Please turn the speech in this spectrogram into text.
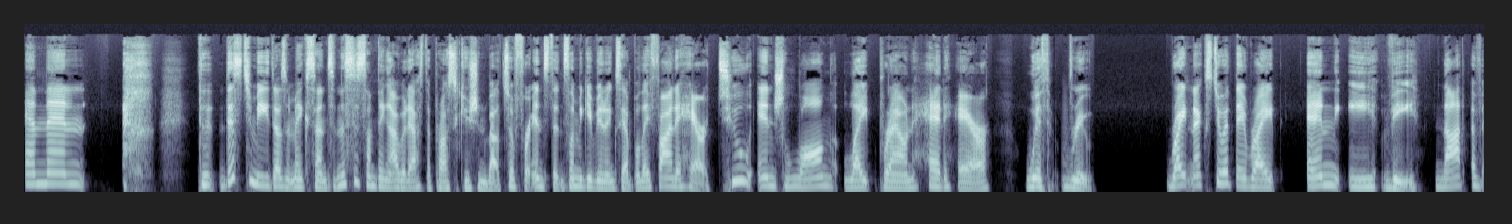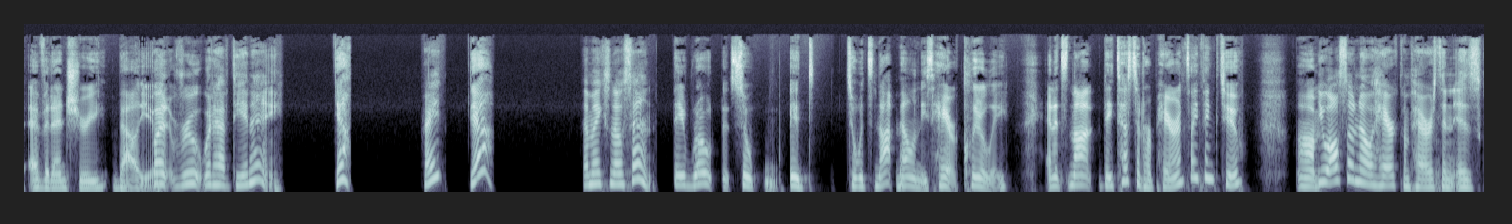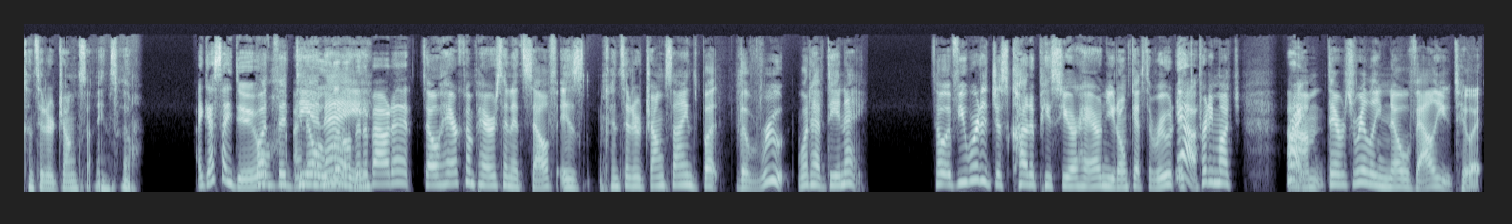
and then. th- This to me doesn't make sense. And this is something I would ask the prosecution about. So, for instance, let me give you an example. They find a hair, two inch long, light brown head hair with root. Right next to it, they write NEV, not of evidentiary value. But root would have DNA. Yeah. Right? Yeah. That makes no sense. they wrote so it so it's not Melanie's hair clearly, and it's not. They tested her parents, I think too. Um, You also know hair comparison is considered junk science, though. I guess I do. But the I know a little bit about it. So hair comparison itself is considered junk science, but the root would have DNA. So if you were to just cut a piece of your hair and you don't get the root, Yeah. it's pretty much Right. um, there's really no value to it.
